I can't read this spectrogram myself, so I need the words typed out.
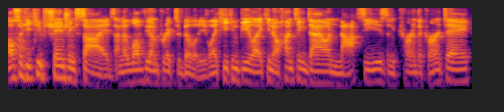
Also, he keeps changing sides, and I love the unpredictability. Like he can be like you know hunting down Nazis in current the current day.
